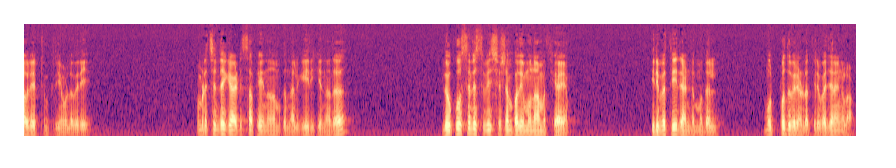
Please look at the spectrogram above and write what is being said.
കർത്താവിൽ ഏറ്റവും പ്രിയമുള്ളവരെ നമ്മുടെ ചിന്തയ്ക്കായിട്ട് സഭയിൽ നിന്ന് നമുക്ക് നൽകിയിരിക്കുന്നത് ലൂക്കോസിന്റെ സുവിശേഷം പതിമൂന്നാം അധ്യായം ഇരുപത്തി രണ്ട് മുതൽ മുപ്പത് വരെയുള്ള തിരുവചനങ്ങളാണ്.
